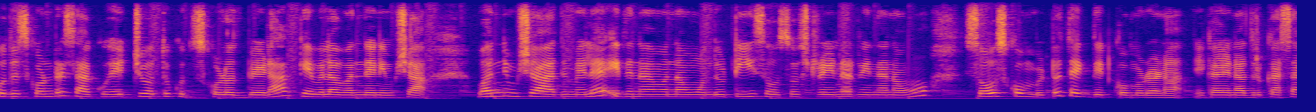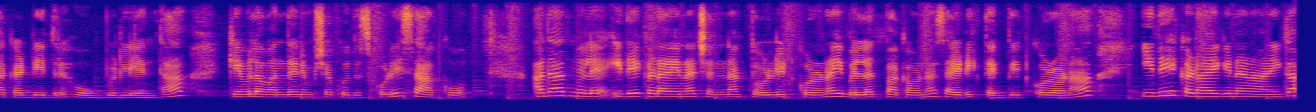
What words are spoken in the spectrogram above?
ಕುದಿಸ್ಕೊಂಡ್ರೆ ಸಾಕು. ಹೆಚ್ಚು ಹೊತ್ತು ಕುದಿಸ್ಕೊಳ್ಳೋದು ಬೇಡ, ಕೇವಲ ಒಂದೇ ನಿಮಿಷ. ಒಂದು ನಿಮಿಷ ಆದಮೇಲೆ ಇದನ್ನು ನಾವು ಒಂದು ಟೀ ಸೋಸೋ ಸ್ಟ್ರೈನರ್ನಿಂದ ನಾವು ಸೋಸ್ಕೊಂಡ್ಬಿಟ್ಟು ತೆಗೆದಿಟ್ಕೊಂಬಿಡೋಣ ಈಗ ಏನಾದರೂ ಕಸ ಕಡ್ಡಿ ಇದ್ರೆ ಹೋಗ್ಬಿಡ್ಲಿ ಅಂತ. ಕೇವಲ ಒಂದೇ ನಿಮಿಷ ಕುದಿಸ್ಕೊಳ್ಳಿ, ಸಾಕು. ಅದಾದಮೇಲೆ ಇದೇ ಕಡಾಯಿನ ಚೆನ್ನಾಗಿ ತೊಳೆದಿಟ್ಕೊಳ್ಳೋಣ. ಈ ಬೆಲ್ಲದ ಪಾಕವನ್ನು ಸೈಡಿಗೆ ತೆಗೆದಿಟ್ಕೊಳ್ಳೋಣ. ಇದೇ ಕಡಾಯಿಗೆ ನಾನೀಗ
